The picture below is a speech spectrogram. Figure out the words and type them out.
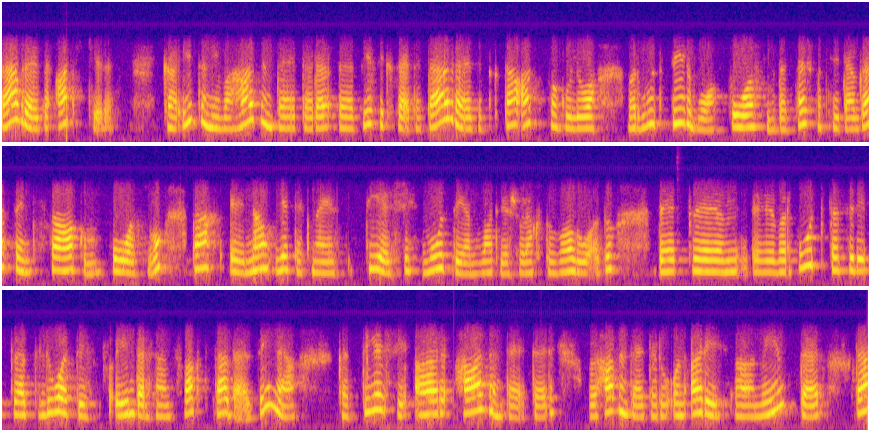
tēvreize atšķiras ka īstenībā Hāzentētera eh, piefiksēta tēvreize, tā atspoguļo varbūt pirmo posmu, tad 16. gadsimta sākumu posmu, tā eh, nav ietekmējusi tieši mūsdienu latviešu rakstu valodu, bet e, varbūt tas ir tāds ļoti interesants fakts tādā ziņā, ka tieši ar Hāzentēteri, Hāzentēteru un arī uh, Minsteru tā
